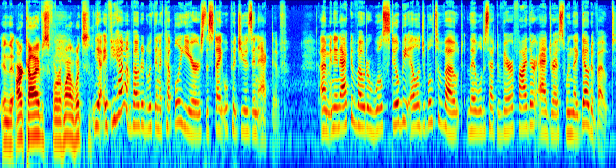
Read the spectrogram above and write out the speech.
in the archives for a while? What's yeah? If you haven't voted within a couple of years, the state will put you as inactive. Um, an inactive voter will still be eligible to vote. They will just have to verify their address when they go to vote.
